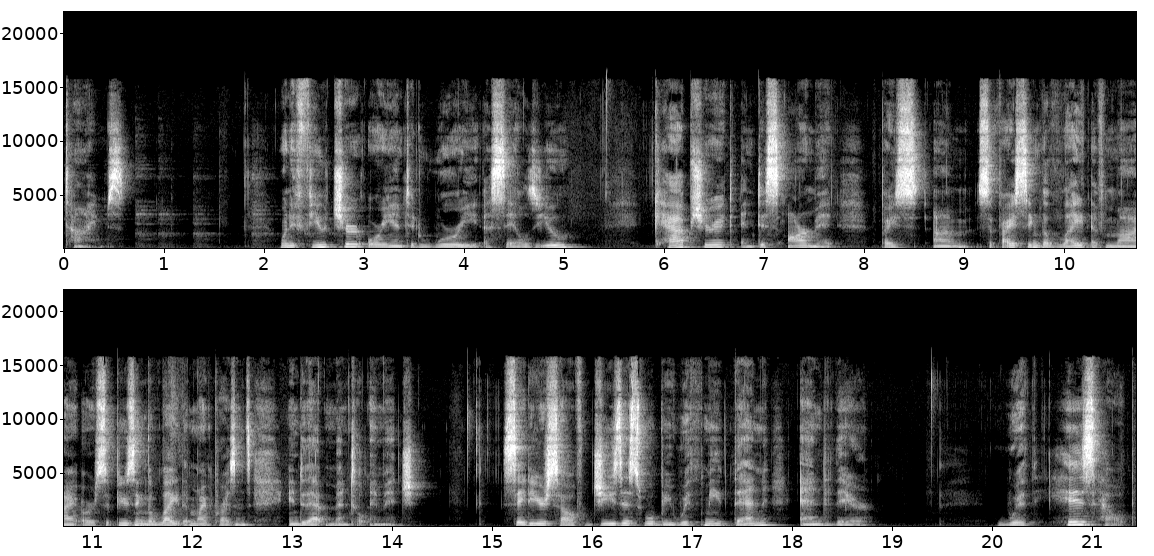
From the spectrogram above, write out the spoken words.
times. When a future oriented worry assails you, capture it and disarm it by um, sufficing the light of my or suffusing the light of my presence into that mental image. Say to yourself, Jesus will be with me then and there. With his help,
